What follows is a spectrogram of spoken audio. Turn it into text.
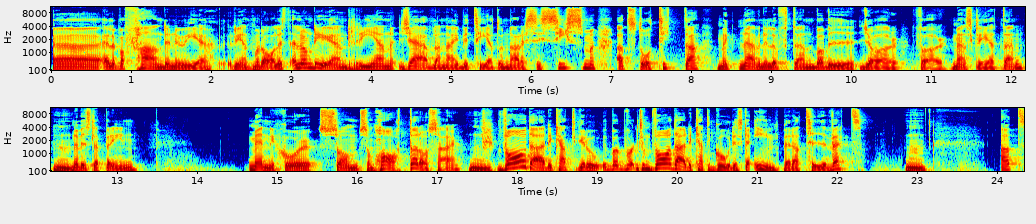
Eh, eller vad fan det nu är rent moraliskt. Eller om det är en ren jävla naivitet och narcissism att stå och titta med näven i luften vad vi gör för mänskligheten. När vi släpper in människor som, som hatar oss här. Vad, är det kategori, vad, vad, liksom, vad är det kategoriska imperativet? Att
